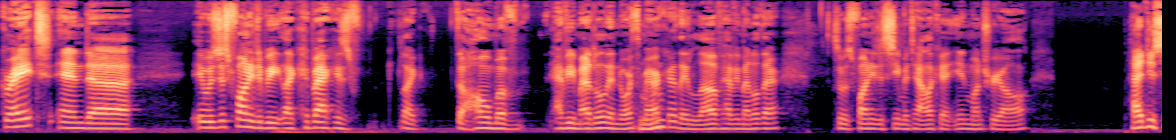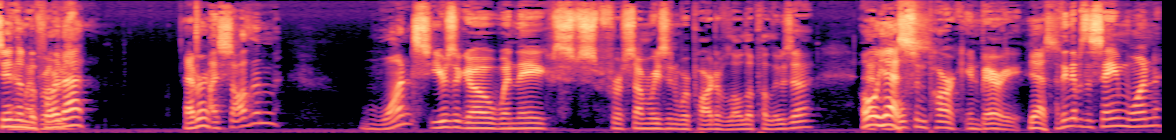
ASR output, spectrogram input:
great. And uh, it was just funny to be like Quebec is like the home of heavy metal in North Mm-hmm. America. They love heavy metal there, so it was funny to see Metallica in Montreal. Had you seen and them before brothers- that? Ever? I saw them once years ago when they, for some reason, were part of Lollapalooza. Oh, yes. Molson Park in Barrie. Yes. I think that was the same one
